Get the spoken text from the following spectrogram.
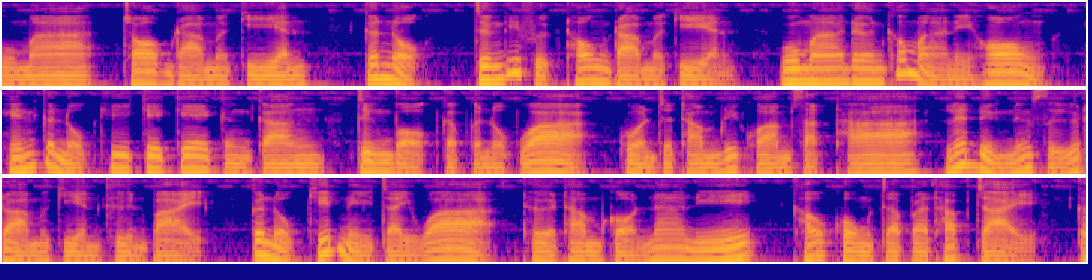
อุมาชอบรามเกียรติ์ กนกจึงได้ฝึกท่องรามเกียรติ์อุมาเดินเข้ามาในห้อง เห็นกนกที่เก้เก้กังกังๆ จึงบอกกับกนกว่าควรจะทำด้วยความศรัทธา และดึงหนังสือรามเกียรติ์คืนไป กนกคิดในใจว่า เธอทำก่อนหน้านี้ เขาคงจะประทับใจ ก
